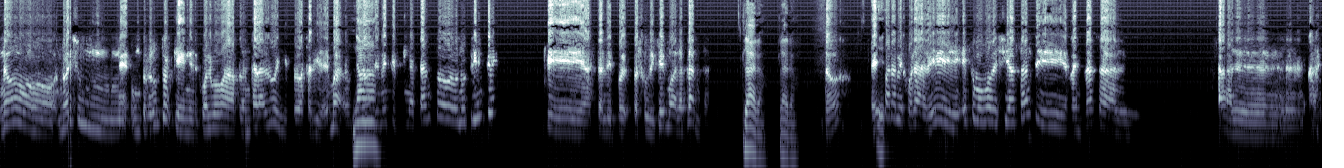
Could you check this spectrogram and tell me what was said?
no no es un, un, producto que en el cual vos vas a plantar algo y esto va a salir de mar. No. Probablemente tenga tanto nutriente que hasta le perjudiquemos a la planta. Claro, claro. ¿No? Es eh. para mejorar, ¿eh? es como vos decías antes, reemplaza al... al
